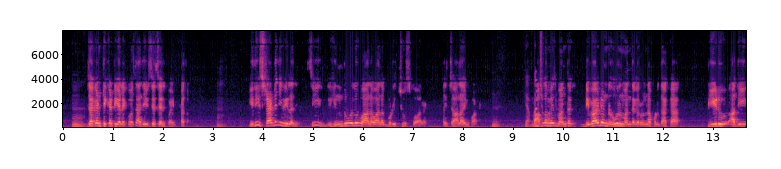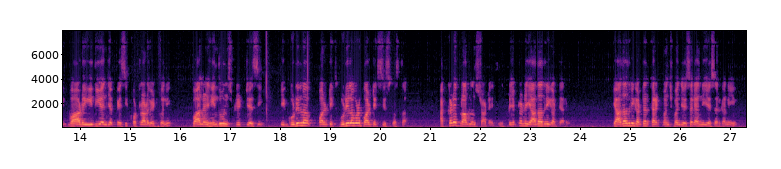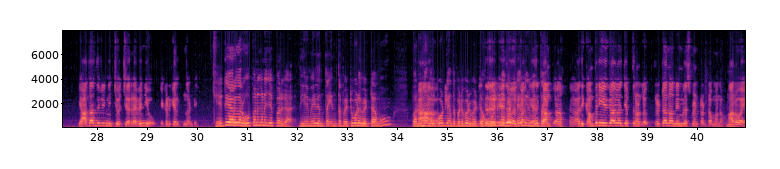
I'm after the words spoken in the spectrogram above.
జగన్ టికెట్ ఇవ్వలేకపోతే అది ఇచ్చేసి వెళ్ళిపోయాడు. కథ. ఇది స్ట్రాటజీ వీళ్ళది. సి హిందువులు వాళ్ళ వాళ్ళ గుడి చూసుకోవాలండి. అది చాలా ఇంపార్టెంట్. ప్రాబ్లమ్. ఇస్ మన దగ్గర డివైడ్ అండ్ రూల్ మన దగ్గర ఉన్నప్పుడు దాకా వీడు అది వాడు ఇది అని చెప్పేసి కొట్లాడ పెట్టుకొని వాళ్ళని హిందువుని స్ప్లిట్ చేసి ఈ గుడిలో పాలిటిక్స్ గుడిలో కూడా పాలిటిక్స్ తీసుకొస్తారు. అక్కడే ప్రాబ్లం స్టార్ట్ అవుతుంది. ఇప్పుడు చెప్పినట్టు యాదాద్రి కట్టారు. యాదాద్రి కట్టారు కరెక్ట్ మంచి పని చేశారు అన్ని చేశారు. కానీ యాదాద్రి నుంచి వచ్చే రెవెన్యూ ఎక్కడికి వెళ్తుందండి? కేటీఆర్ గారు ఓపెన్ గానే చెప్పారుగా దీని మీద ఇంత ఇంత పెట్టుబడి పెట్టాము పన్నెండు వందల. కోట్లు ఇంత పెట్టుబడి పెట్టాము అది కంపెనీ చెప్తున్నారు రిటర్న్ ఆన్ ఇన్వెస్ట్మెంట్ అంటాం మనం ఆర్ఓఐ.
